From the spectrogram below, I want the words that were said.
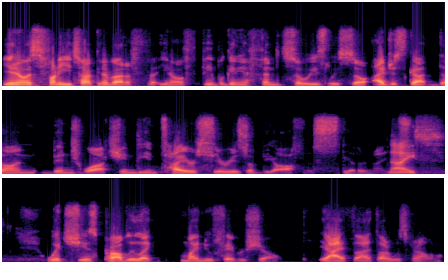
You know, it's funny you talking about you know people getting offended so easily. So I just got done binge watching the entire series of The Office the other night. Nice. which is probably like my new favorite show. Yeah, I, th- I thought it was phenomenal.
